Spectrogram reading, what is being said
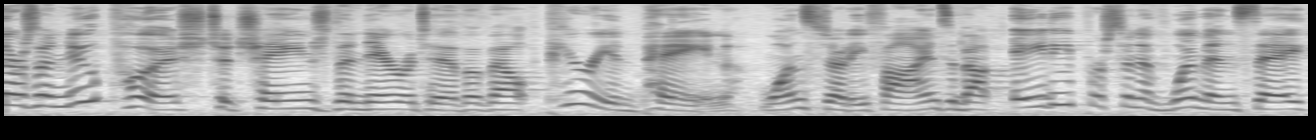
There's a new push to change the narrative about period pain. One study finds about 80% of women say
